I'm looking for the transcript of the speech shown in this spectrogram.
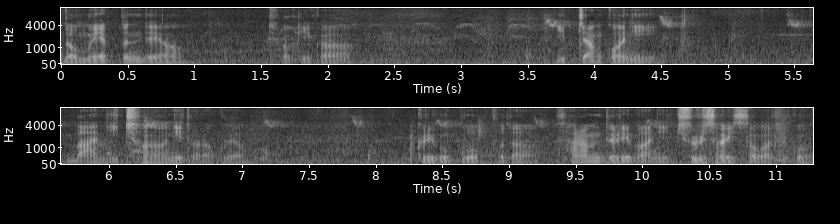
너무 예쁜데요. 저기가 입장권이 12,000원이더라고요. 그리고 무엇보다 사람들이 많이 줄 서 있어가지고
